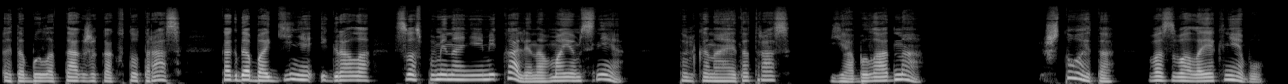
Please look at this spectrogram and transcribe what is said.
Это было так же, как в тот раз, когда богиня играла с воспоминаниями Калина в моем сне, только на этот раз я была одна. «Что это?» — воззвала я к небу.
